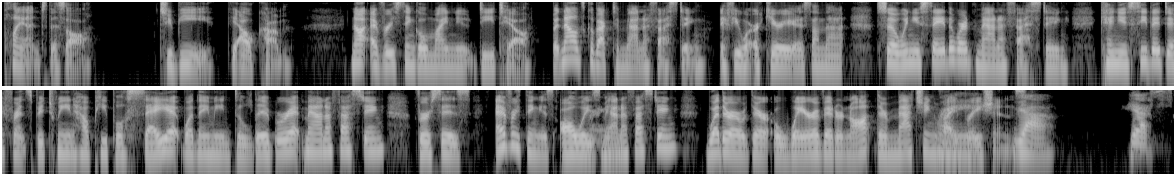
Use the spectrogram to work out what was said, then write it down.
planned this all to be the outcome. Not every single minute detail but now let's go back to manifesting if you are curious on that. So, when you say the word manifesting, can you see the difference between how people say it when they mean deliberate manifesting versus everything is always right. manifesting, whether they're aware of it or not, they're matching right. vibrations? Yeah. Yes.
